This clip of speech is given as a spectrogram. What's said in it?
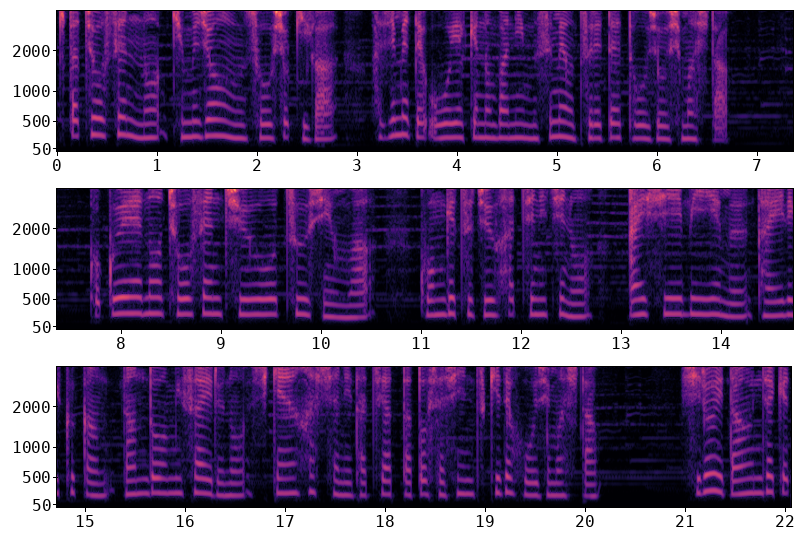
北朝鮮のキム・ジョンウン総書記が初めて公の場に娘を連れて登場しました。国営の朝鮮中央通信は今月18日の ICBM 大陸間弾道ミサイルの試験発射に立ち会ったと写真付きで報じました。白いダウンジャケッ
